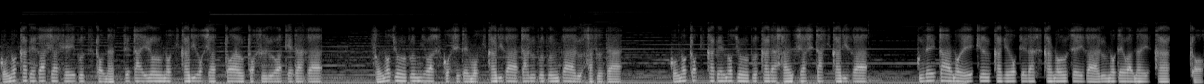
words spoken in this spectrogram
この壁が遮蔽物となって太陽の光をシャットアウトするわけだが、その上部には少しでも光が当たる部分があるはずだ。この時壁の上部から反射した光が、クレーターの永久影を照らす可能性があるのではないか、と。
